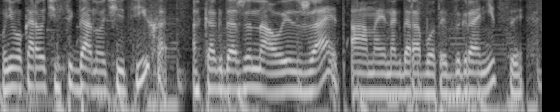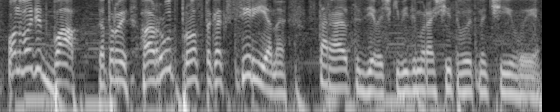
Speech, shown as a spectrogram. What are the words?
У него, короче, всегда ночью тихо, а когда жена уезжает, а она иногда работает за границей, он водит баб, которые орут просто как сирены. Стараются девочки, видимо, рассчитывают на чаевые.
